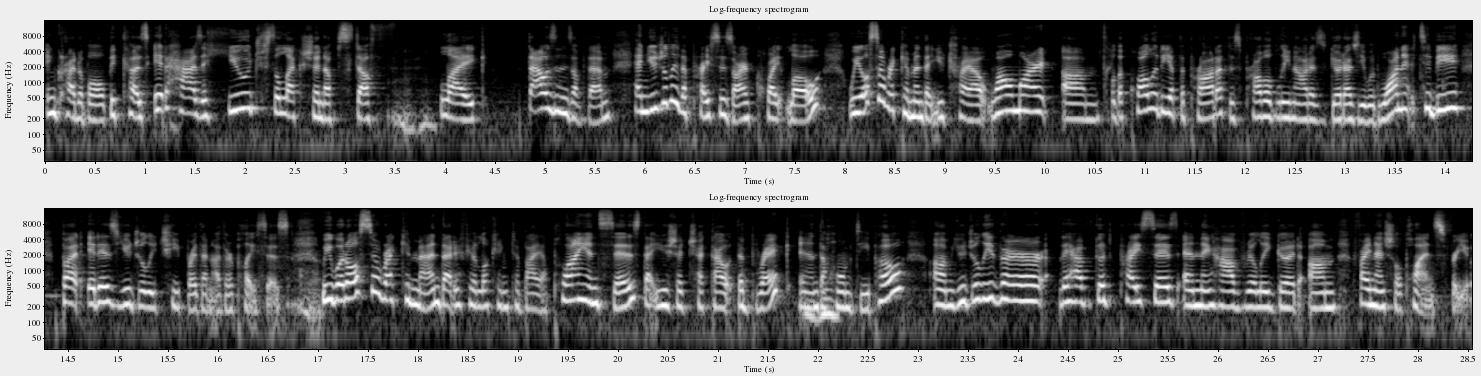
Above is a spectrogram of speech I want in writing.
incredible because it has a huge selection of stuff like thousands of them, and usually the prices are quite low. We also recommend that you try out Walmart. Um, the quality of the product is probably not as good as you would want it to be, but it is usually cheaper than other places. Yeah. We would also recommend that if you're looking to buy appliances, that you should check out the Brick and mm-hmm. the Home Depot. Um, usually they're they have good prices and they have really good um, financial plans for you.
